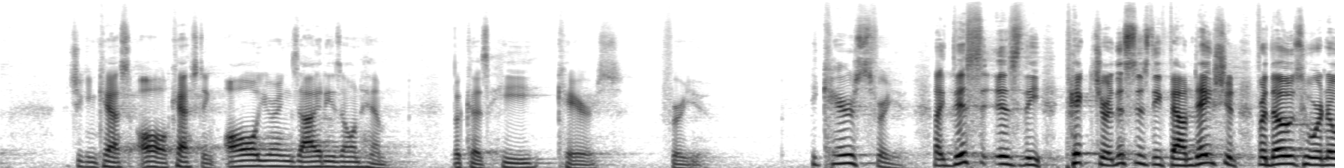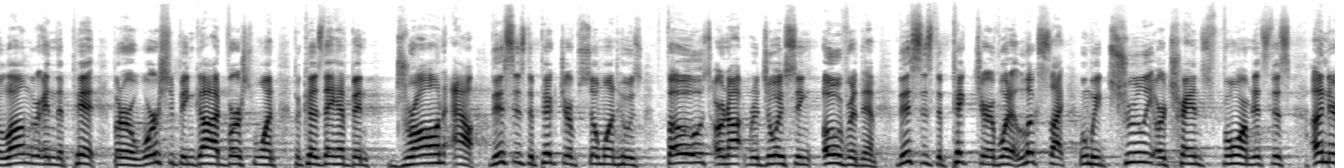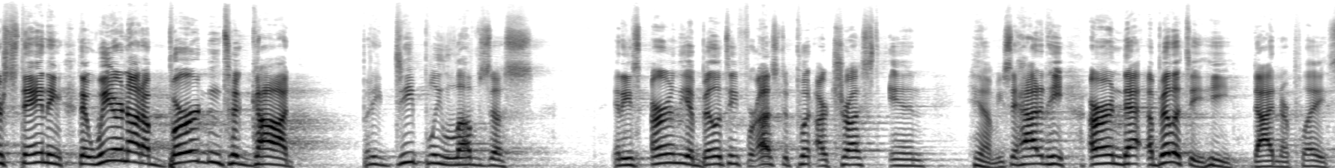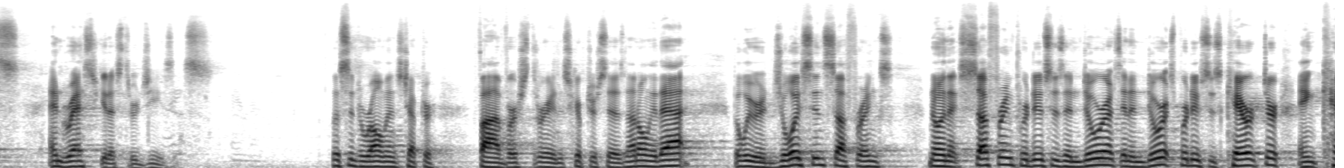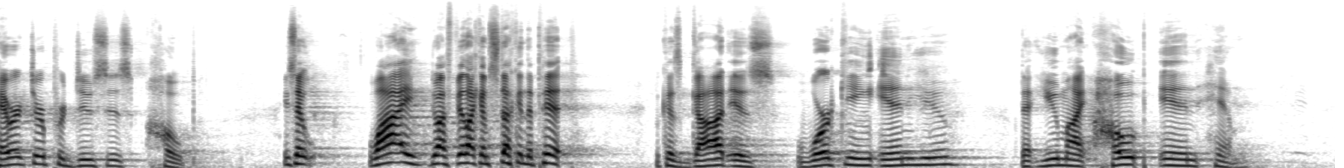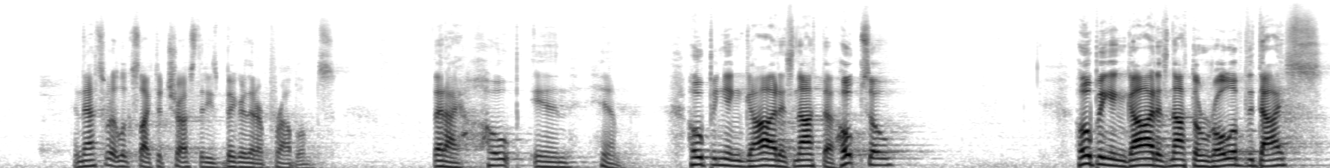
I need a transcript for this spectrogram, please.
that you can cast all, casting all your anxieties on him because he cares for you. He cares for you. Like, this is the picture, this is the foundation for those who are no longer in the pit but are worshiping God, verse 1, because they have been drawn out. This is the picture of someone whose foes are not rejoicing over them. This is the picture of what it looks like when we truly are transformed. It's this understanding that we are not a burden to God, but He deeply loves us, and He's earned the ability for us to put our trust in him. You say, how did he earn that ability? He died in our place and rescued us through Jesus. Listen to Romans chapter 5, verse 3. The scripture says, Not only that, but we rejoice in sufferings, knowing that suffering produces endurance, and endurance produces character, and character produces hope. You say, Why do I feel like I'm stuck in the pit? Because God is working in you that you might hope in Him. And that's what it looks like to trust that He's bigger than our problems. That I hope in Him. Hoping in God is not the hope so. Hoping in God is not the roll of the dice.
